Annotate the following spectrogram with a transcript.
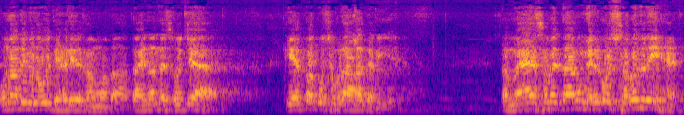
ਉਹਨਾਂ ਦੇ ਵੀ ਰੋਜ਼ ਦਿਹਾੜੀ ਦਾ ਕੰਮ ਹੁੰਦਾ। ਤਾਂ ਇਹਨਾਂ ਨੇ ਸੋਚਿਆ ਕਿ ਆਪਾਂ ਕੁਝ ਉਪਰਾਲਾ ਕਰੀਏ। ਤਾਂ ਮੈਂ ਸਮਝਦਾ ਕਿ ਮੇਰੇ ਕੋਲ ਸ਼ਬਦ ਨਹੀਂ ਹੈ।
